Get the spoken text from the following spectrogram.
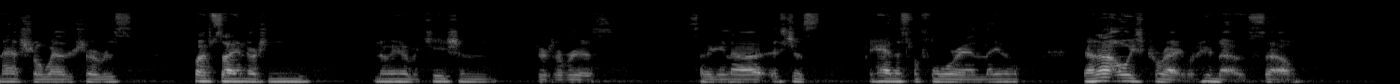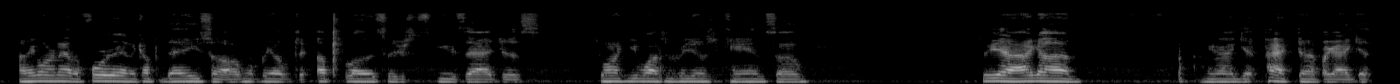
National Weather Service website, and there's no notification there's a risk. So you know, it's just they had this before, and they don't. They're not always correct, but who knows? So I'm going to have the Florida in a couple days, so I won't be able to upload. So just excuse that. Just if you want to keep watching videos, you can. So so yeah, I got you know I get packed up. I gotta get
